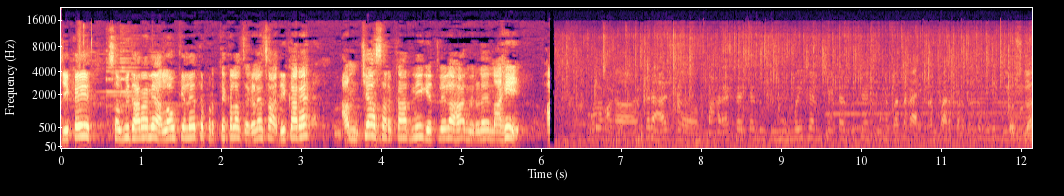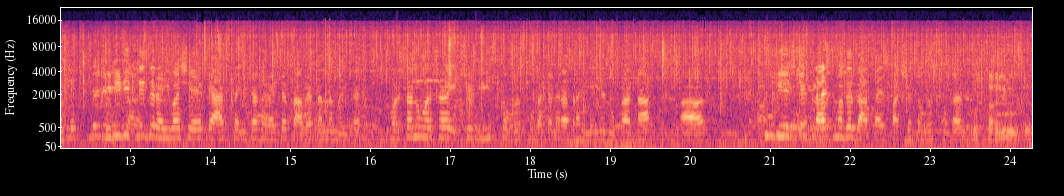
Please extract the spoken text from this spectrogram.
जे काही संविधानाने अलाव केलंय ते प्रत्येकाला जगण्याचा अधिकार आहे. आमच्या सरकारने घेतलेला हा निर्णय नाही अ, तर आज अ, महाराष्ट्राच्या एक महत्त्वाचा कार्यक्रम पार पडतो. तो म्हणजे बीडीडीतले जे रहिवासी आहेत ते आज त्यांच्या घराच्या चाव्या त्यांना मिळतात. वर्षानुवर्ष एकशे वीस चौरस फुटाच्या घरात राहिलेले लोक आता टू बी एच के फ्लॅटमध्ये जात आहेत पाचशे चौरस फुटात खूप चांगली गोष्ट आहे.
